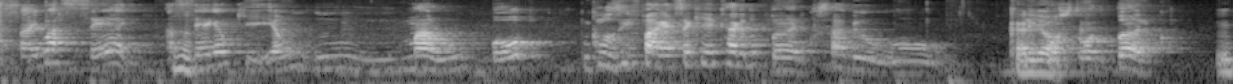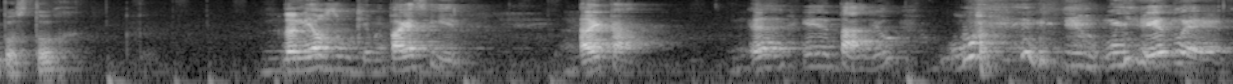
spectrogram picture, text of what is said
saiu a série. A série é o quê? É um, um maluco bobo. Inclusive parece aquele cara do pânico, sabe? O, o Carioca. impostor do pânico. Impostor. Daniel Zuckerman, parece ele. Aí tá. É, tá, viu? O, o enredo é.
